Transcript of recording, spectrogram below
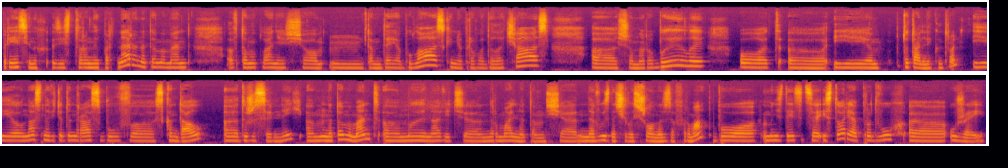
пресінг зі сторони партнера на той момент, е, в тому плані, що там, де я була, з ким я проводила час, що ми робили. От і тотальний контроль. І у нас навіть один раз був скандал. Е, дуже сильний. Е, на той момент е, ми навіть нормально там ще не визначились, що у нас за формат, бо мені здається, це історія про двох ужей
